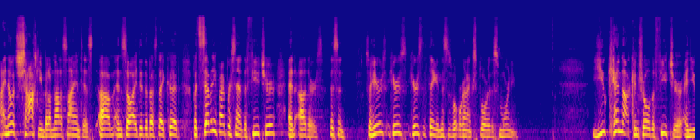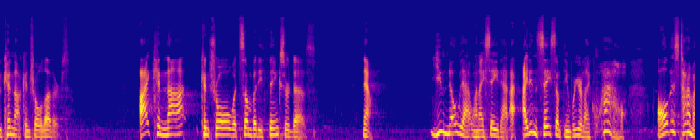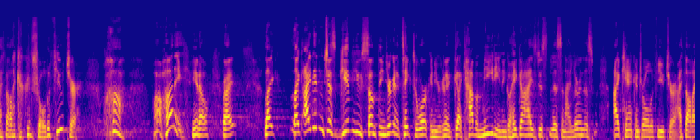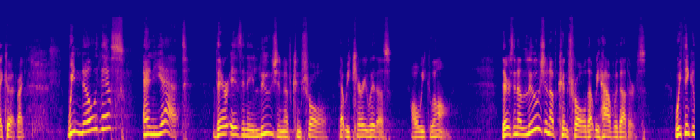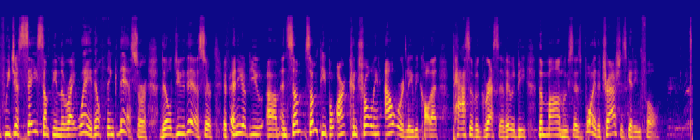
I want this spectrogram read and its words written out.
I know it's shocking, but I'm not a scientist. Um, and so I did the best I could. But 75%, the future and others. Listen, so here's, here's, here's the thing, and this is what we're going to explore this morning. You cannot control the future, and you cannot control others. I cannot control what somebody thinks or does. Now, you know that when I say that. I, I, didn't say something where you're like, wow, all this time I thought I could control the future. Huh. Wow, honey, you know, right? Like, like I didn't just give you something you're going to take to work and you're going to like have a meeting and go, hey guys, just listen, I learned this. I can't control the future. I thought I could, right? We know this, and yet there is an illusion of control that we carry with us all week long. There's an illusion of control that we have with others. We think if we just say something the right way, they'll think this or they'll do this. Or if any of you, um, and some, some people aren't controlling outwardly, we call that passive aggressive. It would be the mom who says, Boy, the trash is getting full.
